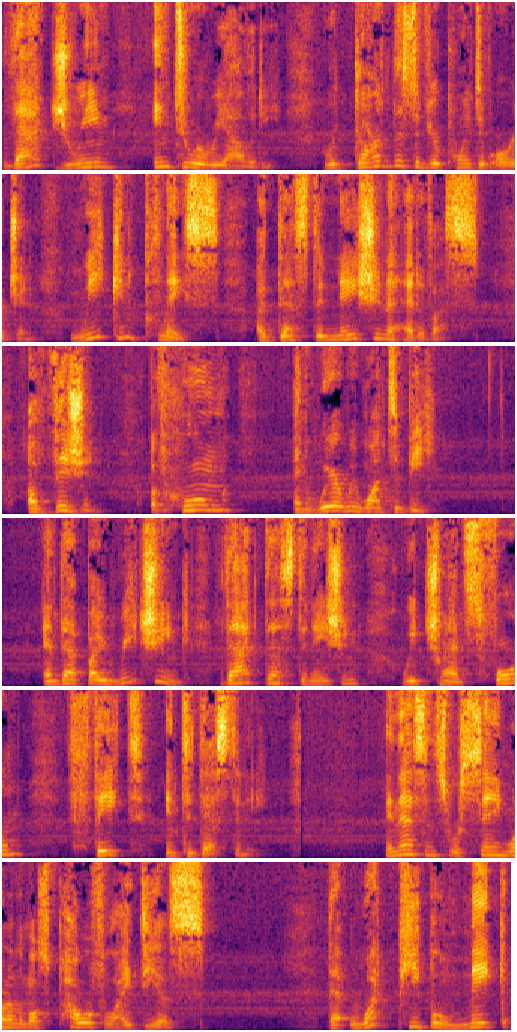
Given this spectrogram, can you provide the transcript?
that dream into a reality. Regardless of your point of origin, we can place a destination ahead of us, a vision of whom and where we want to be. And that by reaching that destination, we transform fate into destiny. In essence, we're saying one of the most powerful ideas that what people make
